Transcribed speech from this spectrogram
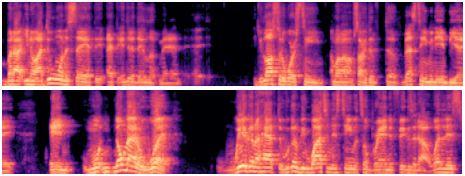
but I, you know, I do want to say at the at the end of the day, look, man, you lost to the worst team. I'm, I'm sorry, the, the best team in the NBA, and no matter what, we're gonna have to we're gonna be watching this team until Brandon figures it out. Whether it's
